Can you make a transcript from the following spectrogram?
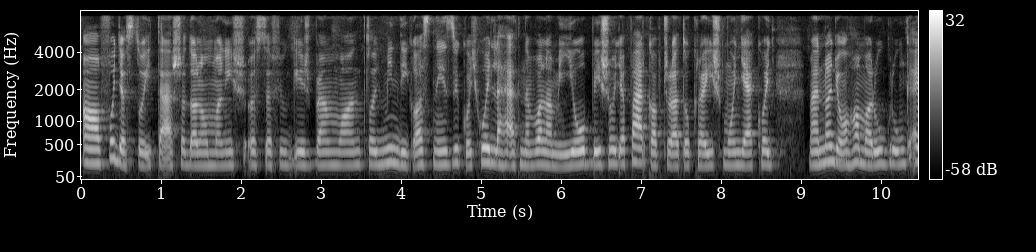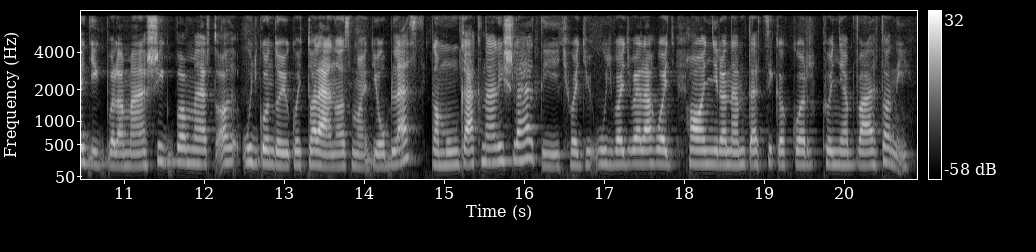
A fogyasztói társadalommal is összefüggésben van, hogy mindig azt nézzük, hogy hogy lehetne valami jobb, és hogy a párkapcsolatokra is mondják, hogy már nagyon hamar ugrunk egyikből a másikba, mert úgy gondoljuk, hogy talán az majd jobb lesz. A munkáknál is lehet így, hogy úgy vagy vele, hogy ha annyira nem tetszik, akkor könnyebb váltani?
